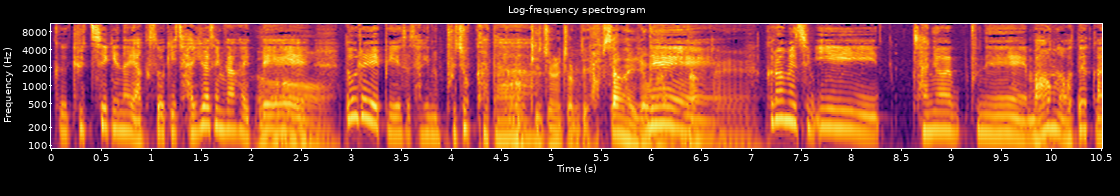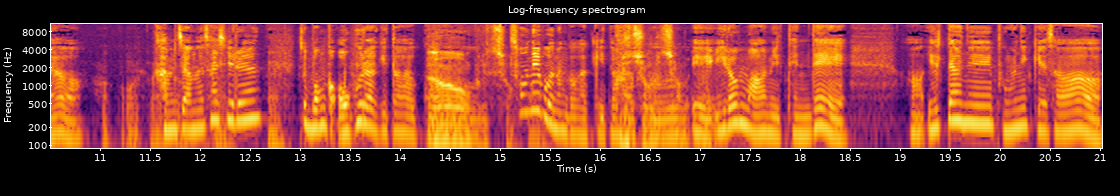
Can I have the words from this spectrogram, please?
그 규칙이나 약속이 자기가 생각할 때 어. 또래에 비해서 자기는 부족하다. 그런 기준을 좀 이제 협상하려고 네. 하는구나. 네. 그러면 지금 이 자녀분의 마음은 어떨까요? 어, 어, 감정은 또, 사실은 네. 좀 뭔가 억울하기도 하고 어, 그렇죠. 손해 보는 것 같기도 그렇죠, 하고 그렇죠. 예, 네. 이런 마음일 텐데 어, 일단은 부모님께서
